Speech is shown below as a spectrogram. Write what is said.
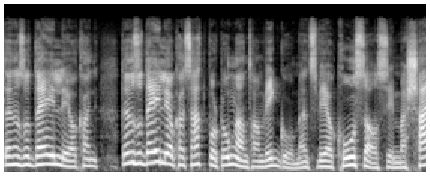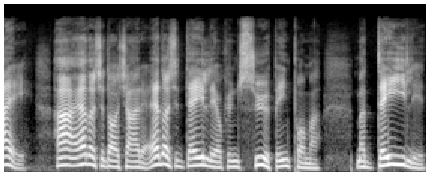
det er noe så deilig å kan, det er så deilig å kan sette bort ungene til han Viggo mens vi har kosa oss i Marseille. Hæ, er det ikke da, kjære? Er det ikke deilig å kunne supe innpå meg med deilig,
